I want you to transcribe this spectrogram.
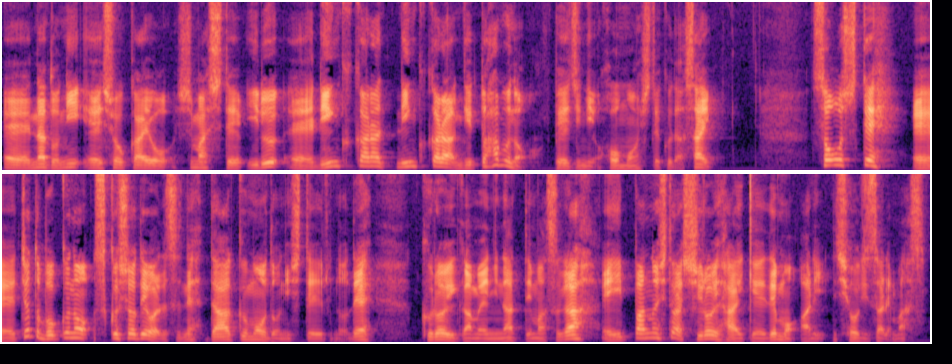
えー、などに、えー、紹介をしましている、え、リンクから、リンクから GitHub のページに訪問してください。そうして、えー、ちょっと僕のスクショではですね、ダークモードにしているので、黒い画面になってますが、え、一般の人は白い背景でもあり、表示されます。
